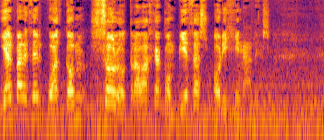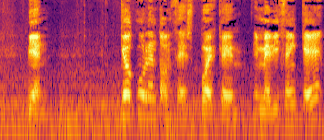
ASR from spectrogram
Y al parecer Quadcom solo trabaja con piezas originales. Bien, ¿qué ocurre entonces? Pues que me dicen que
